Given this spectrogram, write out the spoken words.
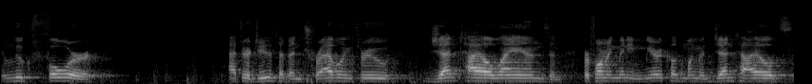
In Luke 4, after Jesus had been traveling through Gentile lands and performing many miracles among the Gentiles,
